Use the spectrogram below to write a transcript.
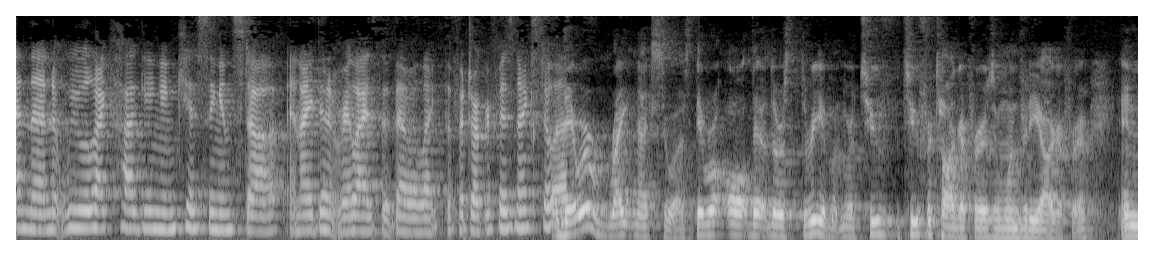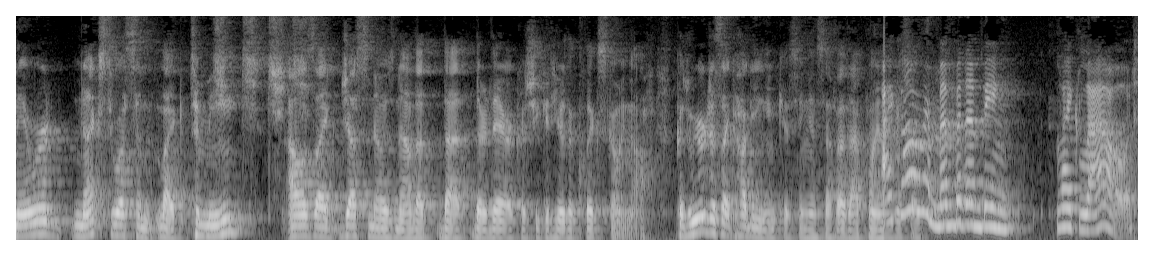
And then we were like hugging and kissing and stuff. And I didn't realize that there were like the photographers next to us. They were right next to us. They were all there. There was three of them. There were two two photographers and one videographer, and they were next to us. And like to me, I was like, Jess knows now that that they're there because she could hear the clicks going off. Because we were just like hugging and kissing and stuff at that point. I I'm can't like- remember them being like loud.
